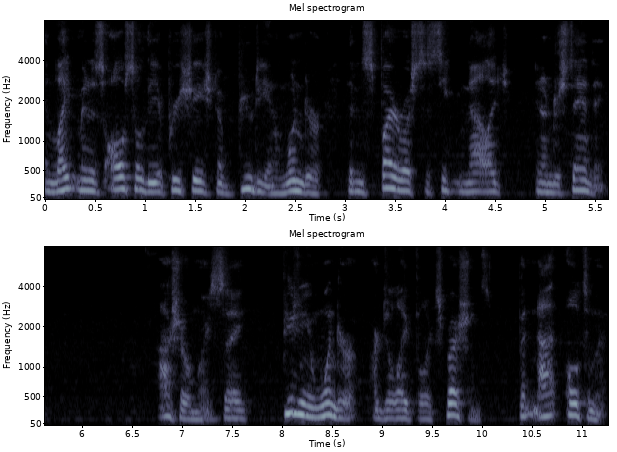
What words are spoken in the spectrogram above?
Enlightenment is also the appreciation of beauty and wonder that inspire us to seek knowledge and understanding. Osho might say, beauty and wonder are delightful expressions, but not ultimate.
